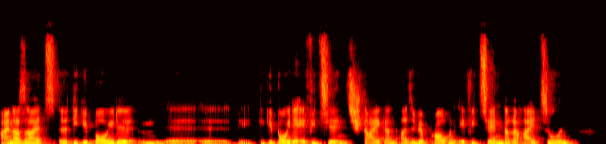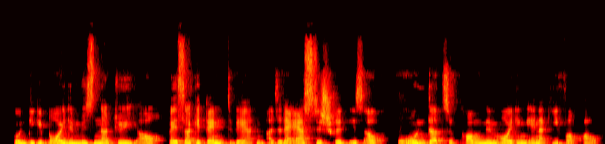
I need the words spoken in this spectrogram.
einerseits äh, die Gebäude, ähm, äh, äh, die, die Gebäudeeffizienz steigern. Also wir brauchen effizientere Heizungen. Und die Gebäude müssen natürlich auch besser gedämmt werden. Also der erste Schritt ist auch runterzukommen im heutigen Energieverbrauch.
